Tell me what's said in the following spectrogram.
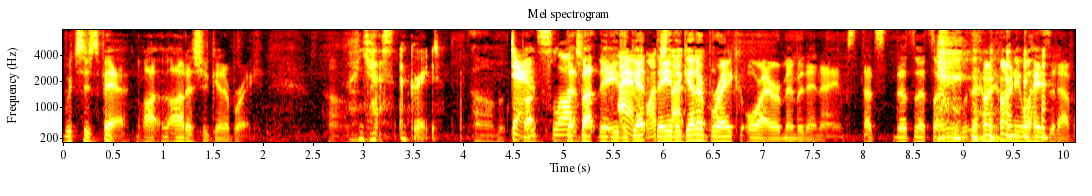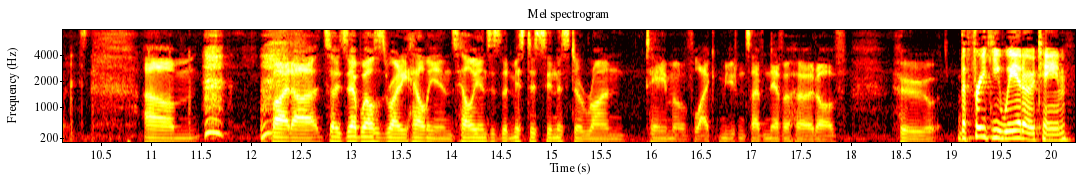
which is fair. Ar- Artists should get a break. Yes, agreed. Um, Dan but. But, they either get they either get a break or I remember their names. That's that's that's the only, the only ways it happens. Um, but uh, so Zeb Wells is writing Hellions. Hellions is the Mister Sinister run team of like mutants I've never heard of. Who The freaky weirdo team.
